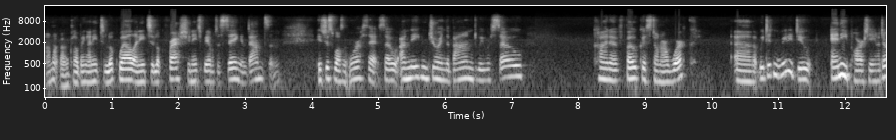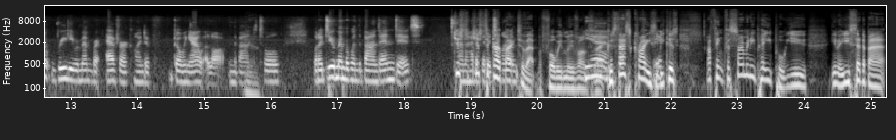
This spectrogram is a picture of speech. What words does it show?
I'm not going clubbing. I need to look well. I need to look fresh. You need to be able to sing and dance. And it just wasn't worth it. So, and even during the band, we were so kind of focused on our work uh, that we didn't really do any partying. I don't really remember ever kind of going out a lot in the band Yeah. at all. But I do remember when the band ended. Just, and I had a just to go back to that before we move on to that, because that's crazy. Yeah. Because I think for so many people, you you know, you said about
